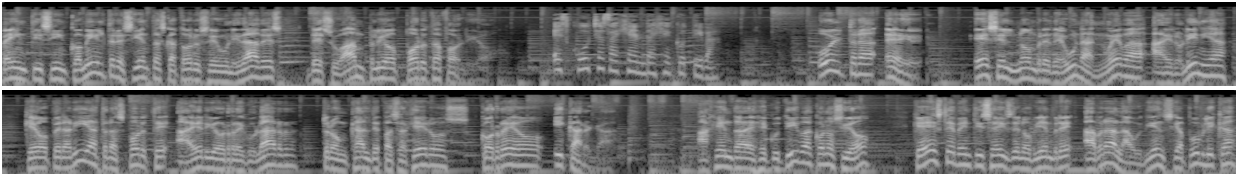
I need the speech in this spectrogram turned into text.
25.314 unidades de su amplio portafolio. Escuchas Agenda Ejecutiva. Ultra Air es el nombre de una nueva aerolínea que operaría transporte aéreo regular, troncal de pasajeros, correo y carga. Agenda Ejecutiva conoció que este 26 de noviembre habrá la audiencia pública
